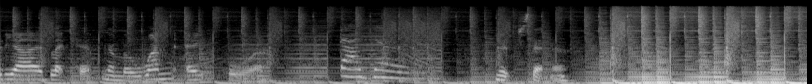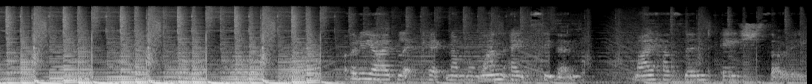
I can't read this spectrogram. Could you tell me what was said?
ODI Black Cap number 184. Daddy. Mitch Santner. ODI Black Cap number 187. My husband, Ish Sodhi.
